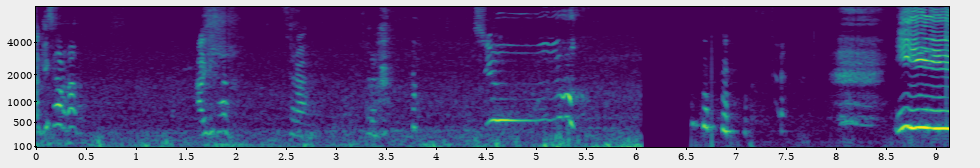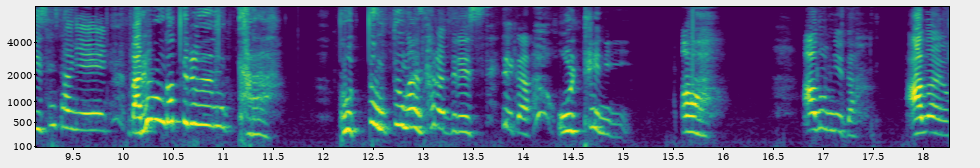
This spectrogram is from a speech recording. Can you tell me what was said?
아기 사랑. 아기 사랑. 사랑. 사랑. 슈. 이 세상에 마른 것들은 가라. 곧 뚱뚱한 사람들의 세대가 올 테니. 아, 안 옵니다. 안 와요.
